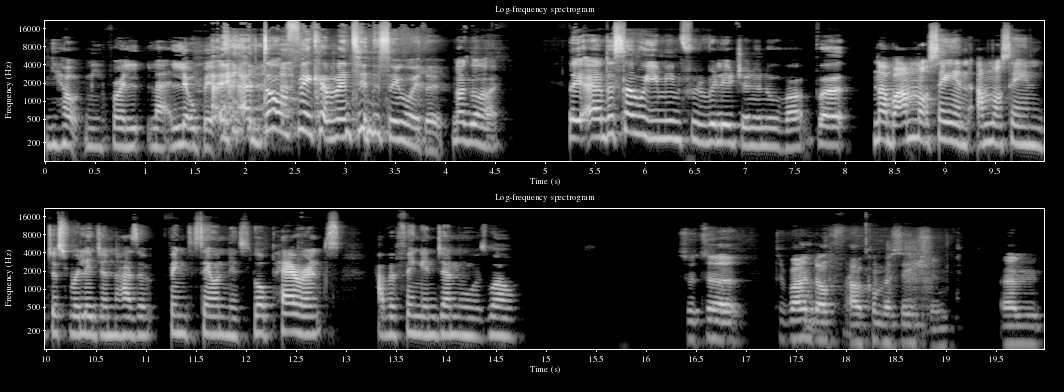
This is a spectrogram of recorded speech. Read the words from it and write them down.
You helped me for a, like a little bit. I don't think I meant it in the same way though. Not gonna lie. Like I understand what you mean through religion and all that, but No, but I'm not saying I'm not saying just religion has a thing to say on this. Your parents have a thing in general as well. So to to round off our conversation, um,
